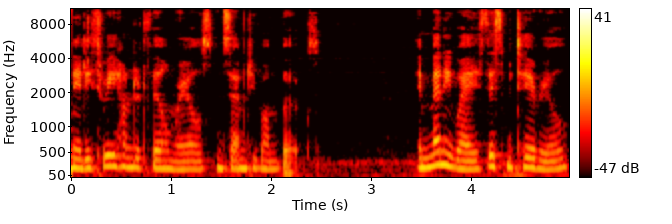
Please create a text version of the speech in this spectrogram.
nearly 300 film reels, and 71 books. In many ways, this material,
